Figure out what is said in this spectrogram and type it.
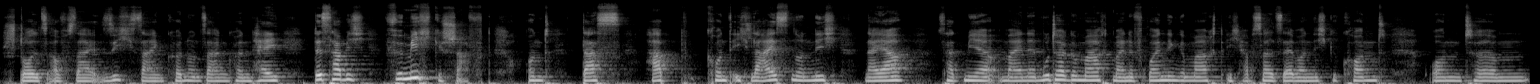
stolz auf sei, sich sein können und sagen können, hey, das habe ich für mich geschafft und das hab, konnte ich leisten und nicht, naja, es hat mir meine Mutter gemacht, meine Freundin gemacht, ich habe es halt selber nicht gekonnt. Und ähm,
